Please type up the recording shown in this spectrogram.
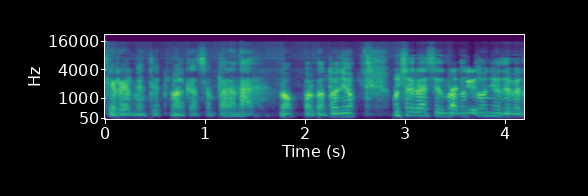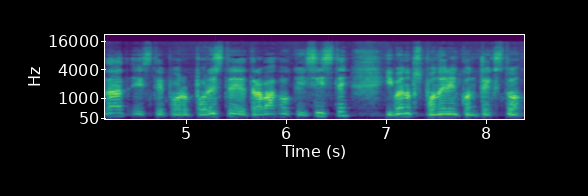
que realmente no alcanzan para nada, ¿no? Marco Antonio, muchas gracias Marco Antonio, de verdad, este por por este trabajo que hiciste y bueno, pues poner en contexto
